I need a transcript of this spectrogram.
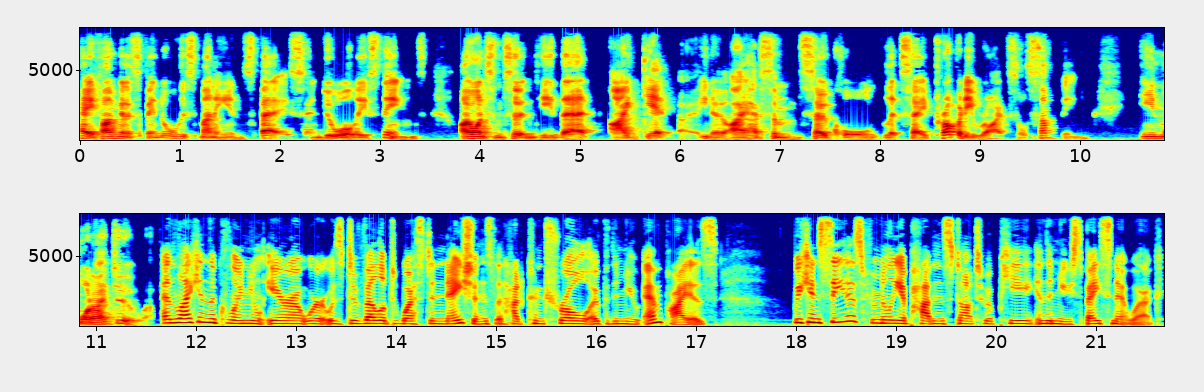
hey, if I'm going to spend all this money in space and do all these things, I want some certainty that I get, you know, I have some so called, let's say, property rights or something in what I do. And like in the colonial era where it was developed Western nations that had control over the new empires, we can see this familiar pattern start to appear in the new space network,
